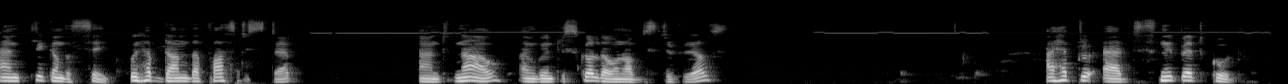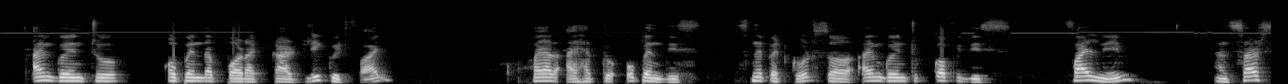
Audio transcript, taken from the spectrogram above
and click on the save. We have done the first step. And now i'm going to scroll down of these tutorials I have to add snippet code. I'm going to open the product card liquid file where I have to open this snippet code. So I'm going to copy this file name and search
